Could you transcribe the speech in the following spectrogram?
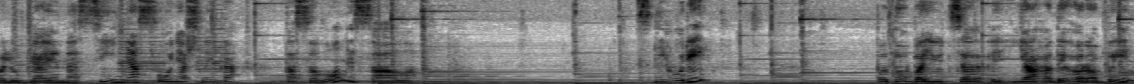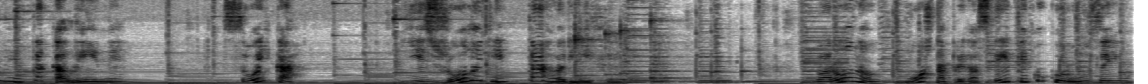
полюбляє насіння соняшника та солоне сало. Снігурі подобаються ягоди горобини та калини. Сойка їсть жолоді та горіхи. Ворону можна пригостити кукурузою.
